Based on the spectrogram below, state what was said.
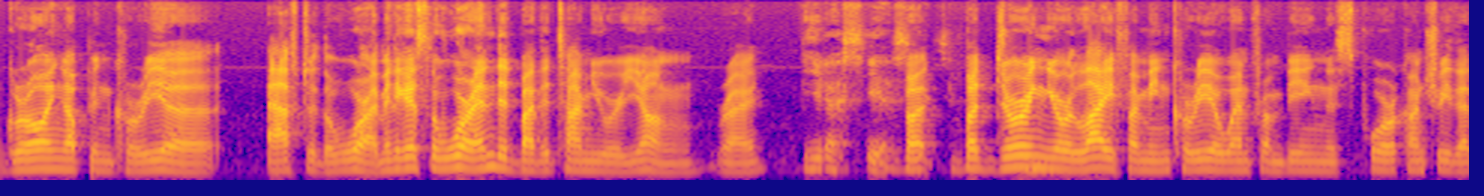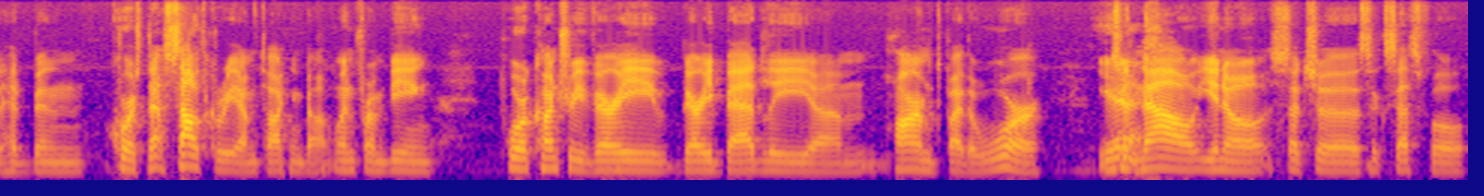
growing up in Korea after the war. I mean, I guess the war ended by the time you were young, right? Yes, yes. But yes. but during your life, I mean, Korea went from being this poor country that had been, of course, South Korea. I'm talking about went from being poor country, very very badly um, harmed by the war, yeah. to now you know such a successful,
